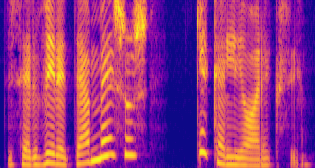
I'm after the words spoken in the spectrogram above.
Τη σερβίρετε αμέσως και καλή όρεξη.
